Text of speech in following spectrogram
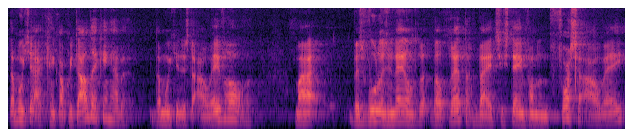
dan moet je eigenlijk geen kapitaaldekking hebben. Dan moet je dus de AOW verhogen. Maar we voelen ons in Nederland wel prettig bij het systeem van een forse AOW en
